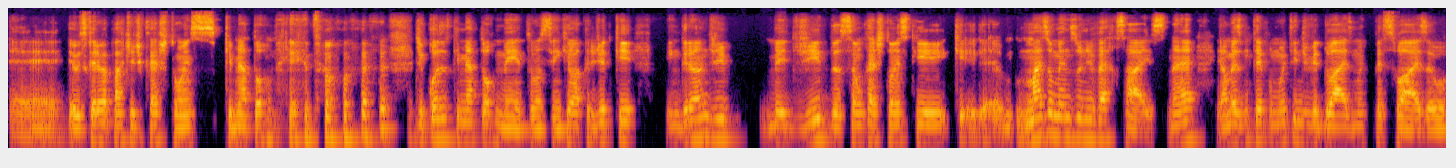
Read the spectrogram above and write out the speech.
É, eu escrevo a partir de questões que me atormentam, de coisas que me atormentam, assim, que eu acredito que, em grande medidas são questões que, que mais ou menos universais, né? E ao mesmo tempo muito individuais, muito pessoais. Eu,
